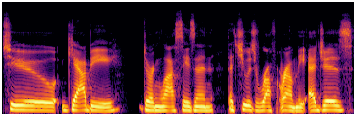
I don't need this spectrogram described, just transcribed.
to Gabby during last season that she was rough around the edges.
